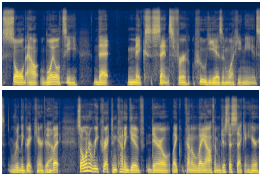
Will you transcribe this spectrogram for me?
sold out loyalty that makes sense for who he is and what he needs. Really great character. Yeah. But so I want to recorrect and kind of give Darrow like kind of lay off him just a second here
